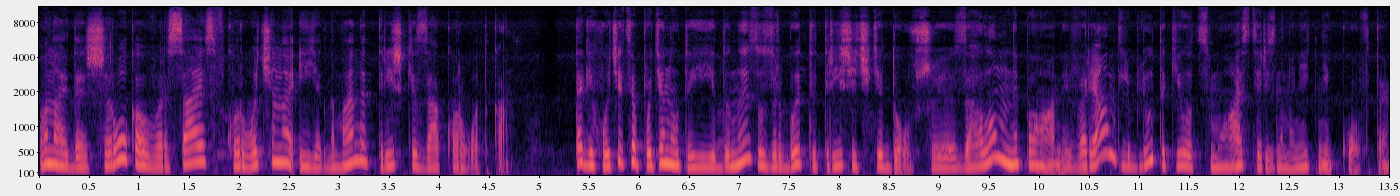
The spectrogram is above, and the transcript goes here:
Вона йде широка, оверсайз, вкорочена і, як на мене, трішки закоротка. Так і хочеться потягнути її донизу, зробити трішечки довшою. Загалом непоганий варіант. Люблю такі от смугасті різноманітні кофти.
